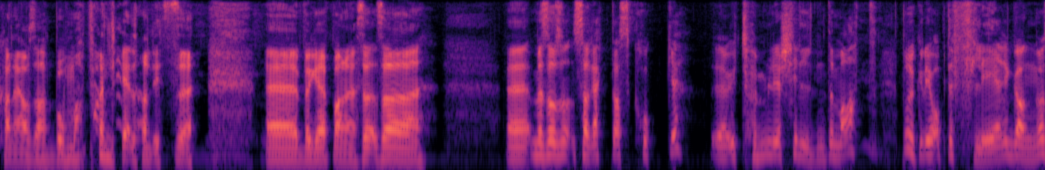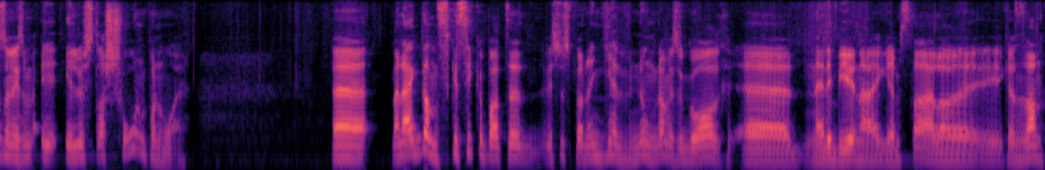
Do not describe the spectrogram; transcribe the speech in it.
kan jeg også ha bomma på en del av disse uh, begrepene. Så, så, eh, men så, så, så Reptas krukke, den utømmelige kilden til mat, bruker de opptil flere ganger som liksom illustrasjon på noe. Eh, men jeg er ganske sikker på at eh, hvis du spør den jevne ungdom, hvis du går eh, ned i byen her i Grimstad eller i Kristiansand,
